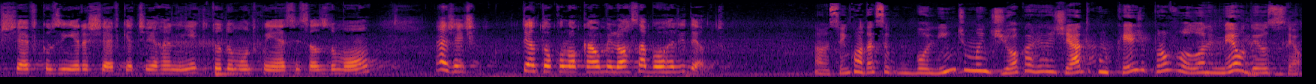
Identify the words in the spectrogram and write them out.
chefe cozinheira chefe, que é a tia Raninha, que todo mundo conhece em Santos Dumont. A gente tentou colocar o melhor sabor ali dentro. Não, sem contar que esse bolinho de mandioca recheado com queijo provolone, meu Deus do céu.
